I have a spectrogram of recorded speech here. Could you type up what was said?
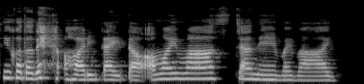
ということで終わりたいと思います。じゃあね、バイバイ。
